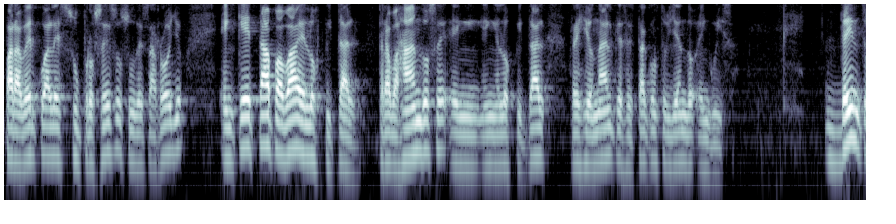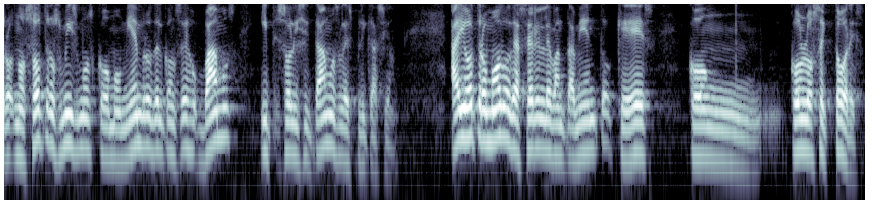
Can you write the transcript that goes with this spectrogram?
para ver cuál es su proceso, su desarrollo, en qué etapa va el hospital, trabajándose en, el hospital regional que se está construyendo en Huiza. Dentro, nosotros mismos como miembros del Consejo vamos y solicitamos la explicación. Hay otro modo de hacer el levantamiento que es con, los sectores.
